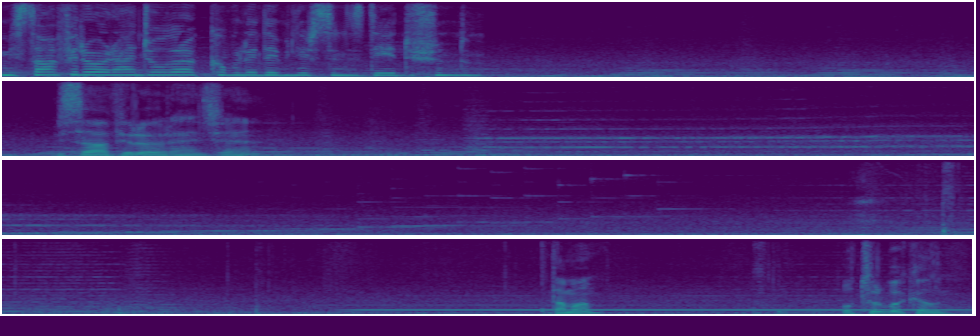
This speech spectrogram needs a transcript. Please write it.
Misafir öğrenci olarak kabul edebilirsiniz diye düşündüm. Misafir öğrenci ha? Tamam. Otur bakalım.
